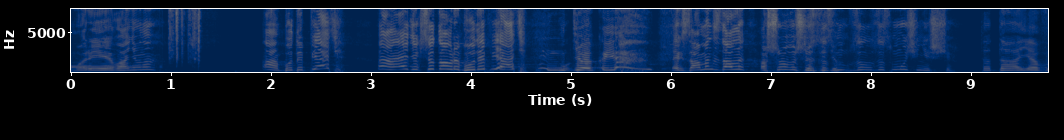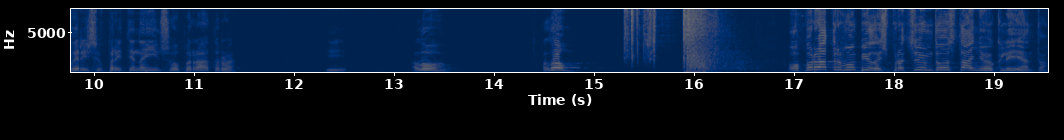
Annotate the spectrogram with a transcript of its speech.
Марія Іванівна? А, буде п'ять? А, Едік, все добре, буде п'ять. Дякую. Екзамен здали? А що ви щось Дякую, засм- за- засмучені ще? Та да, я вирішив перейти на іншого оператора. І. Алло? Алло? Оператор Мобілич, працюємо до останнього клієнта.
